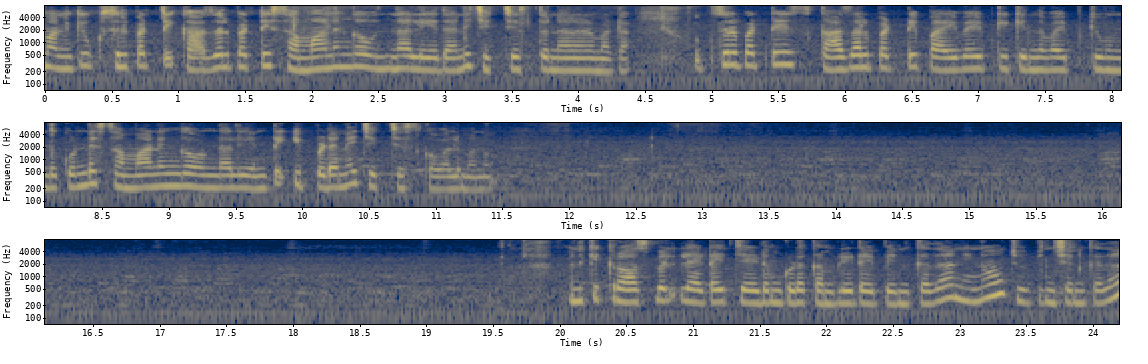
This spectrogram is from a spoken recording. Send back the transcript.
మనకి ఉక్సులు పట్టి కాజల్ పట్టి సమానంగా ఉందా లేదా అని చెక్ చేస్తున్నాను అనమాట ఉక్సులు పట్టి కాజాలు పట్టి పై వైపుకి కింద వైపుకి ఉండకుండా సమానంగా ఉండాలి అంటే ఇప్పుడనే చెక్ చేసుకోవాలి మనం. మనకి క్రాస్ బెల్ట్ అటాచ్ చేయడం కూడా కంప్లీట్ అయిపోయింది కదా నేను చూపించాను కదా.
